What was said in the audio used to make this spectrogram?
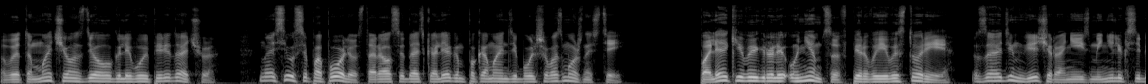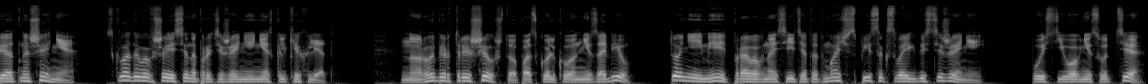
В этом матче он сделал голевую передачу. Носился по полю, старался дать коллегам по команде больше возможностей. Поляки выиграли у немцев впервые в истории. За один вечер они изменили к себе отношение. складывавшаяся на протяжении нескольких лет. Но Роберт решил, что поскольку он не забил, то не имеет права вносить этот матч в список своих достижений. Пусть его внесут те,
